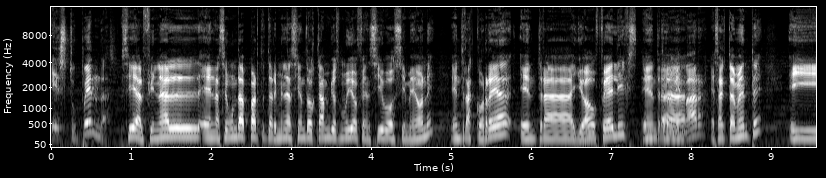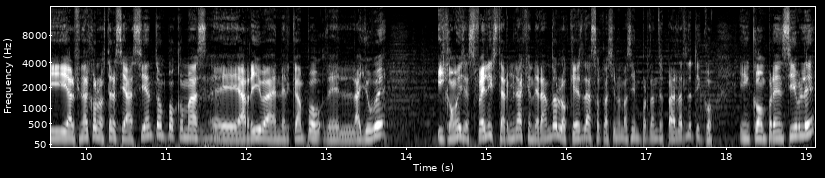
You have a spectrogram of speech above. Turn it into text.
estupendas. Sí, al final en la segunda parte termina haciendo cambios muy ofensivos Simeone. Entra Correa, entra Joao Félix, Entra entra, Lemar. Exactamente. Y al final con los tres se asienta un poco más eh, arriba en el campo de la Juve. Y como dices, Félix termina generando lo que es las ocasiones más importantes para el Atlético. Incomprensible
